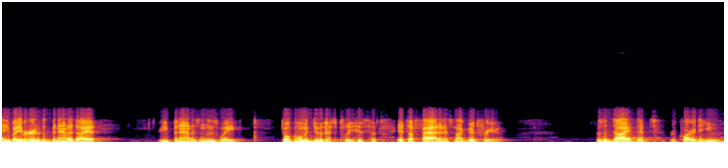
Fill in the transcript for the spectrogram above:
Anybody ever heard of the banana diet? Eat bananas and lose weight? Don't go home and do this, please. It's a fad and it's not good for you. There's a diet that required that you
